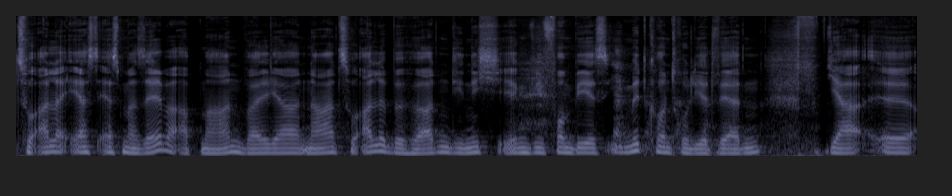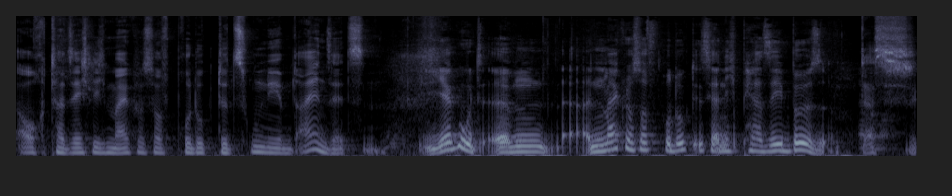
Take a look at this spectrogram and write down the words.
zuallererst erstmal selber abmahnen, weil ja nahezu alle Behörden, die nicht irgendwie vom BSI mitkontrolliert werden, ja äh, auch tatsächlich Microsoft-Produkte zunehmend einsetzen. Ja gut, ähm, ein Microsoft-Produkt ist ja nicht per se böse. Das,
